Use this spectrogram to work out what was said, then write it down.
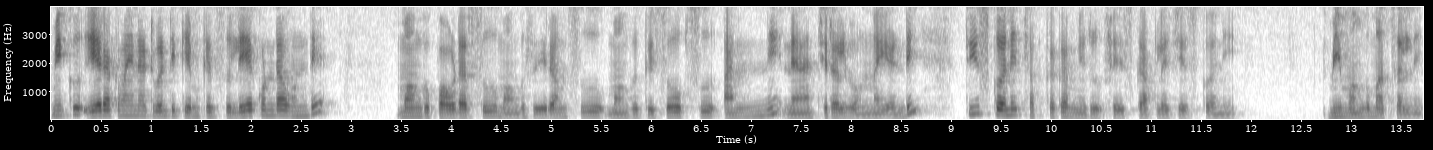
మీకు ఏ రకమైనటువంటి కెమికల్స్ లేకుండా ఉండే మంగు పౌడర్సు మంగు సీరమ్స్ మంగుకి సోప్స్ అన్నీ న్యాచురల్వి ఉన్నాయండి. తీసుకొని చక్కగా మీరు ఫేస్కి అప్లై చేసుకొని మీ మంగు మచ్చల్ని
